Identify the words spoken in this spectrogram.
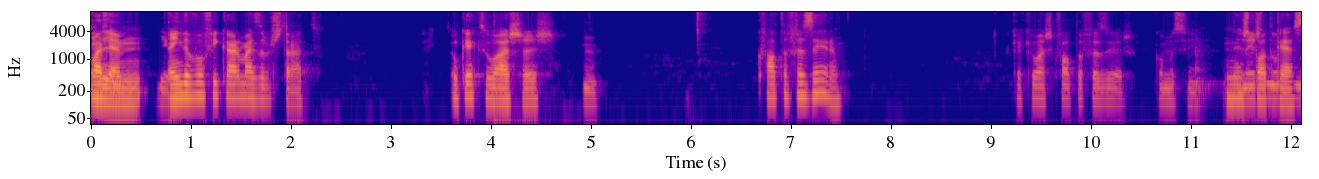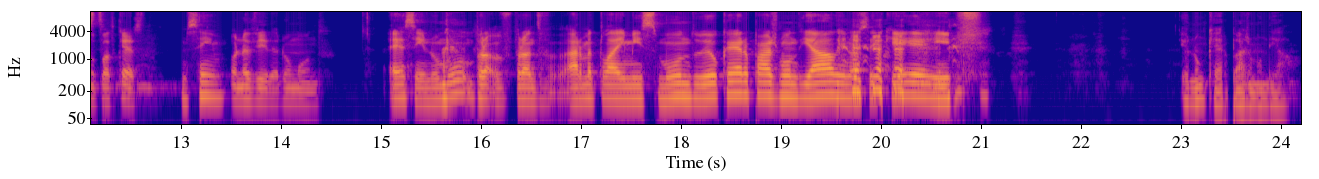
olha, Sim, ainda vou ficar mais abstrato. O que é que tu achas Hum. que falta fazer O que é que eu acho que falta fazer? Como assim? neste no- podcast? No, podcast? Sim, Ou na vida, no mundo? É assim, no mundo, pronto, arma-te lá em Miss Mundo, eu quero paz mundial e não sei o quê, e Eu não quero paz mundial.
